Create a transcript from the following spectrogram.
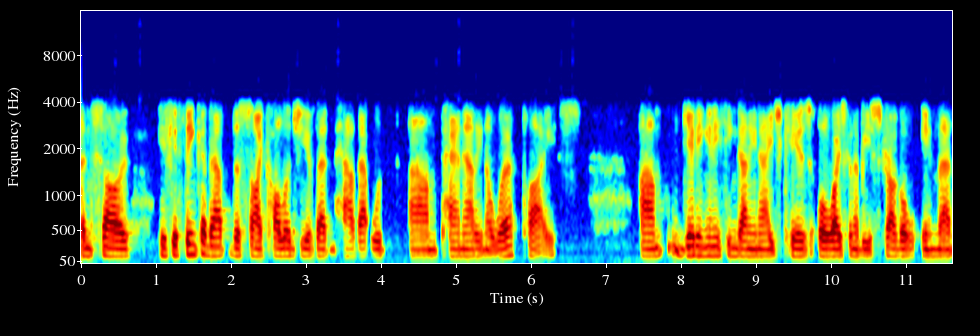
And so, if you think about the psychology of that and how that would um, pan out in a workplace, um, getting anything done in aged care is always going to be a struggle in that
